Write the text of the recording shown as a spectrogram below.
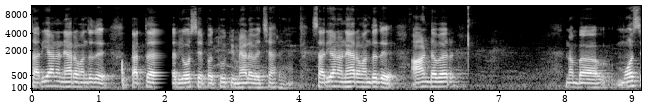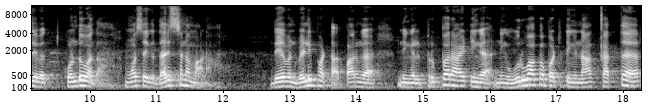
சரியான நேரம் வந்தது கர்த்தர் யோசிப்பை தூக்கி மேலே வச்சாரு. சரியான நேரம் வந்தது ஆண்டவர் நம்ம மோசேவை கொண்டு வந்தார். மோசைக்கு தரிசனமானார். தேவன் வெளிப்பட்டார். பாருங்கள் நீங்கள் ப்ரிப்பேர் ஆகிட்டீங்க நீங்கள் உருவாக்கப்பட்டுட்டீங்கன்னா கத்தர்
